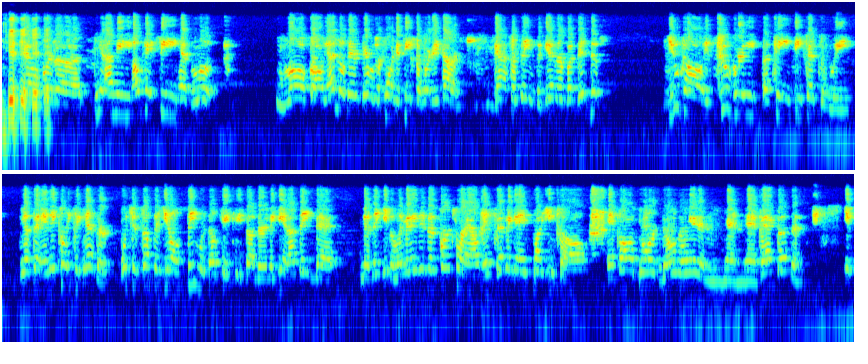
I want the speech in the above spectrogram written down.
you know, but, uh, yeah, I mean, OKC has looked long for I know there, there was a point in the season where they kind of got some things together, but they just, Utah is too great a team defensively, you know what I'm saying? And they play together, which is something you don't see with OKC Thunder. And again, I think that you know, they get eliminated in the first round in seven games by Utah, and Paul George goes ahead and, and, and packs up and it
